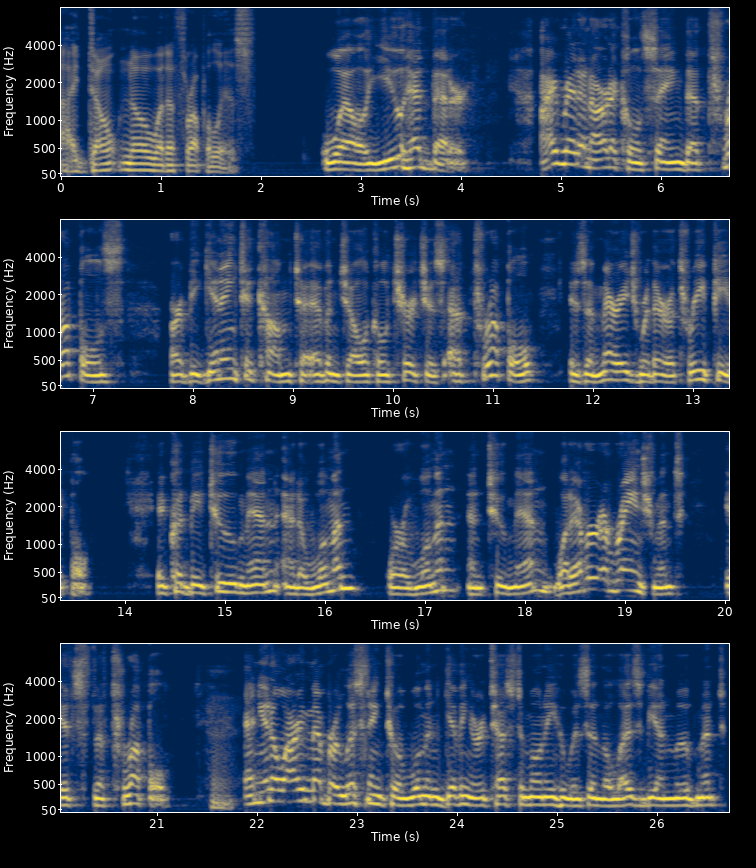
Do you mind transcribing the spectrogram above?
I don't know what a thruple is. Well, you had better. I read an article saying that thruples are beginning to come to evangelical churches. A thruple is a marriage where there are three people. It could be two men and a woman, or a woman and two men, whatever arrangement, it's the thruple. Hmm. And you know, I remember listening to a woman giving her testimony who was in the lesbian movement,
